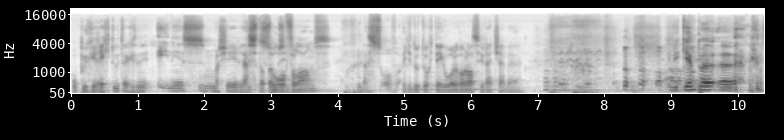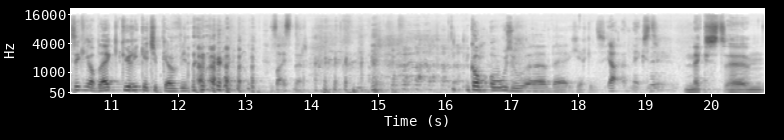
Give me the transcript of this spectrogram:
op je gerecht doet, dat je ineens Mm. marcheren? Dat Is dat zo misschien- Vlaams. Dat is zo, je doet toch tegenwoordig overal sriracha bij. In die Kempen, eh zeker al blij curry ketchup kan vinden. Zeisner. Kom, Owoezu eh bij Gerkens. Ja, next. Next. ehm, een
